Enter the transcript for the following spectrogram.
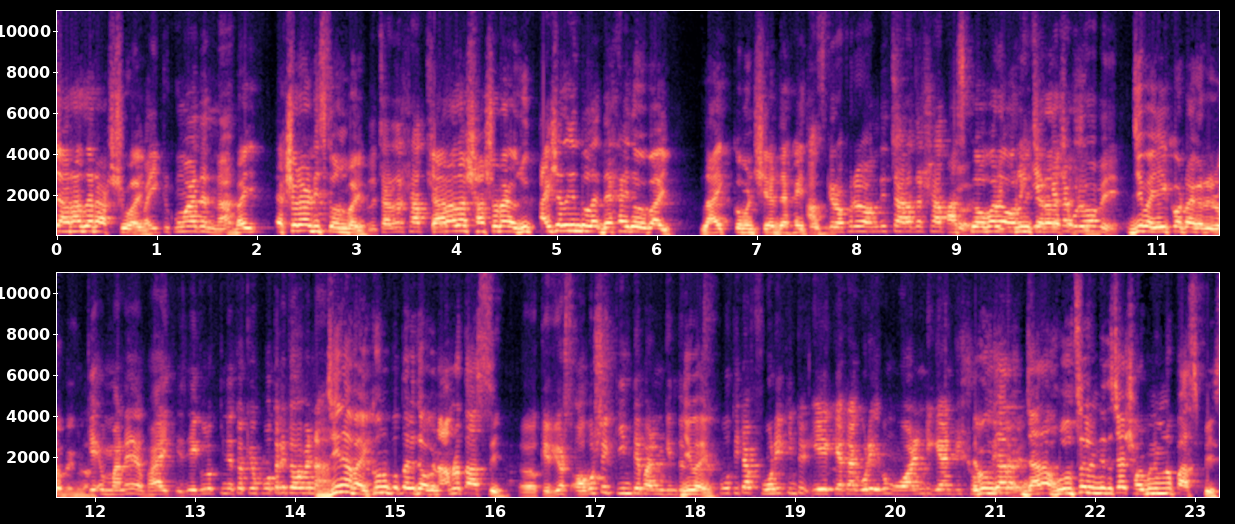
চার হাজার আটশো ভাই। ভাই একটু কমায় দেন না। ভাই একশো টাকা ডিসকাউন্ট ভাই। তাহলে 4700 চার হাজার সাতশো টাকা। যদি আইসাতে কিন্তু দেখাই দেবে ভাই। লাইক কমেন্ট শেয়ার দেখাই দেবে আজকের অফারে অনলি 4700 আজকে ওভারে অনলি চার হাজার করে হবে? জি ভাই এই ক্যাটাগরির হবে এগুলো। মানে ভাই এগুলো কিনে তো কেউ প্রতারিত হবে না। জি না ভাই কোনো প্রতারিত হবে না আমরা তো আসছি ওকে ভিউয়ার্স অবশ্যই কিনতে পারেন কিন্তু জি ভাই। প্রতিটা ফোনই কিন্তু এ ক্যাটাগরি এবং ওয়ারেন্টি গ্যারান্টি সহ এবং যারা যারা হোলসেল নিতে চায় সর্বনিম্ন পাঁচ পিস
